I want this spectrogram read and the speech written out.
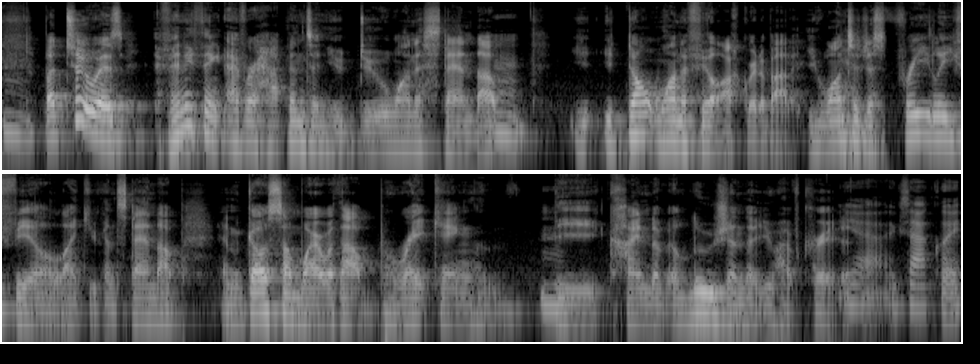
Mm. But two is if anything ever happens and you do want to stand up, mm you, you don't want to feel awkward about it. You want to just freely feel like you can stand up and go somewhere without breaking mm. the kind of illusion that you have created. Yeah, exactly.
